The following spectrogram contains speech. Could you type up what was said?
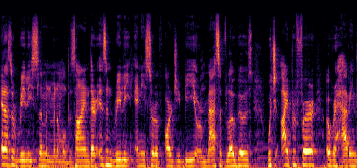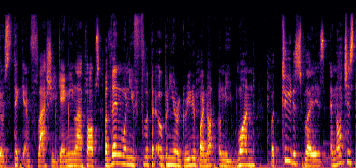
It has a really slim and minimal design. There isn't really any sort of RGB or massive logos, which I prefer over having those thick and flashy gaming laptops. But then when you flip it open, you're greeted by not only one, but two displays, and not just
